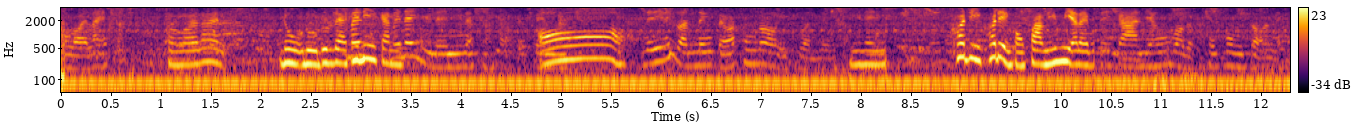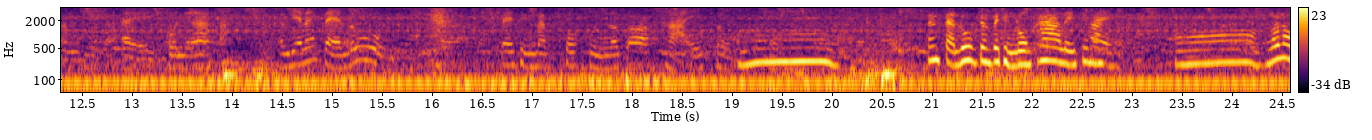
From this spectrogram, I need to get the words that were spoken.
สองร้อยไร่ค่ะ สอง ร้อยไร่หนูหนูดูแลที่นี่กันไม่ได้อยู่ในนี้นะคะจะเป็นอ๋อในนี้ส่วนหนึ่งแต่ว่าข้างนอกอีกส่วนหนึ่งค่ะมีในนี้ข้อดีข้อเด่นของฟาร์มนี้มีอะไรบ้างเป็นการเลี้ยงวัวแบบครบวงจรเลยค่ะไอ้คนเนื้อค่ะเราเลี้ยงตั้งแต่ลูกไปถึงแบบโคขุนแล้วก็ขายส่งอืมตั้งแต่ลูกจนไปถึงโรงฆ่าเลยใช่ไหมใช่ค่ะอ๋อแล้วเรา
